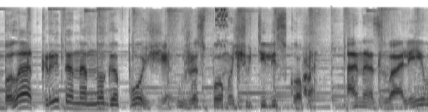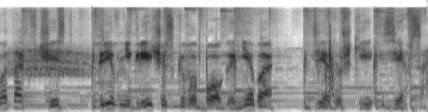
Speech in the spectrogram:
была открыта намного позже, уже с помощью телескопа. А назвали его так в честь древнегреческого бога неба, дедушки Зевса.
